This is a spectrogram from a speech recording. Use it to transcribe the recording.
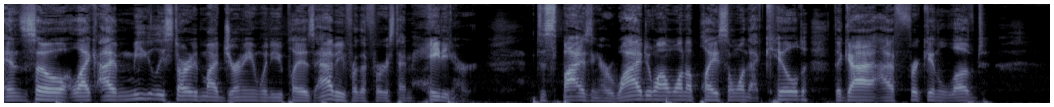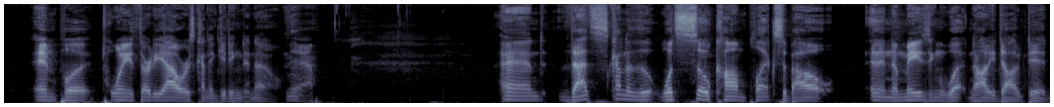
And so, like, I immediately started my journey when you play as Abby for the first time, hating her, despising her. Why do I want to play someone that killed the guy I freaking loved and put 20, 30 hours kind of getting to know? yeah And that's kind of the, what's so complex about and amazing what Naughty Dog did.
